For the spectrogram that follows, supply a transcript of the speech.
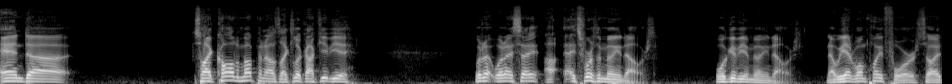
And uh, so I called him up and I was like, look, I'll give you, what what I say? Uh, it's worth a million dollars. We'll give you a million dollars. Now we had 1.4, so I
